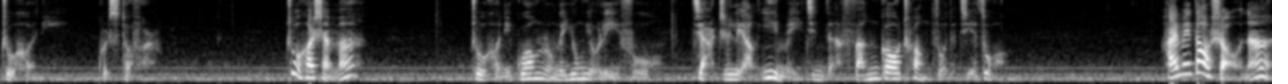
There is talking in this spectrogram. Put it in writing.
祝贺你，Christopher。祝贺什么？祝贺你光荣的拥有了一幅价值两亿美金的梵高创作的杰作。还没到手呢。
